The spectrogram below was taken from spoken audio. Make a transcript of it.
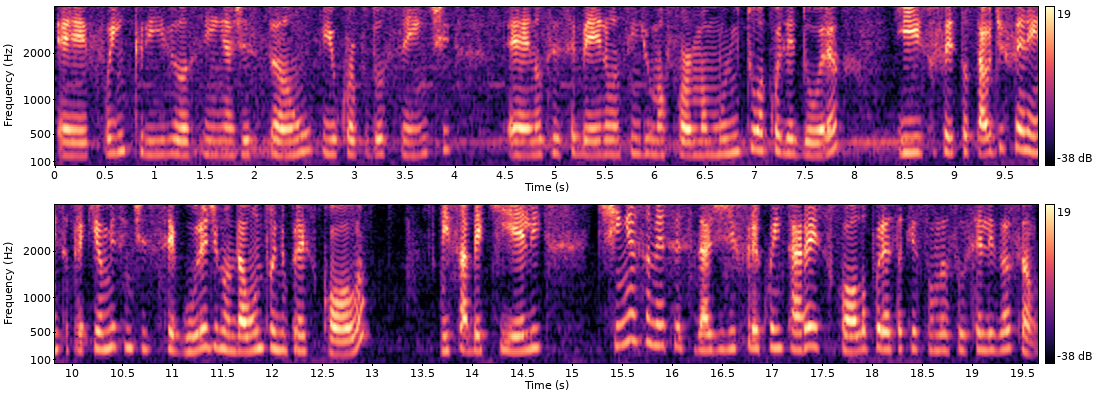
é, foi incrível, assim, a gestão e o corpo docente é, nos receberam assim de uma forma muito acolhedora e isso fez total diferença para que eu me sentisse segura de mandar o Antônio para a escola e saber que ele tinha essa necessidade de frequentar a escola por essa questão da socialização.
